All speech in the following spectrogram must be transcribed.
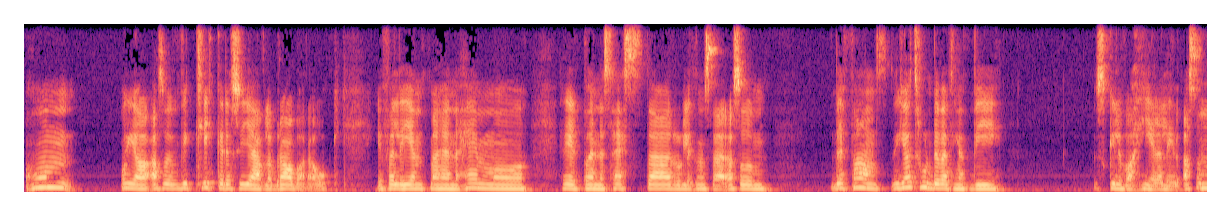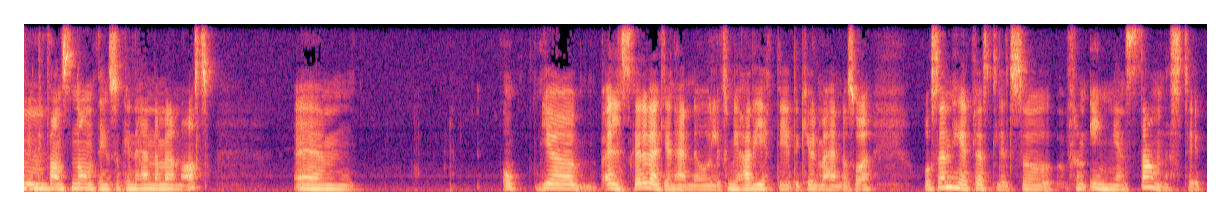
hon och jag, alltså vi klickade så jävla bra bara och jag följde jämt med henne hem och red på hennes hästar och liksom så här, alltså det fanns, jag trodde verkligen att vi skulle vara hela livet, alltså att det inte fanns någonting som kunde hända mellan oss. Ehm, och jag älskade verkligen henne och liksom jag hade jätte, jättekul med henne och så. Och sen helt plötsligt så från ingenstans typ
